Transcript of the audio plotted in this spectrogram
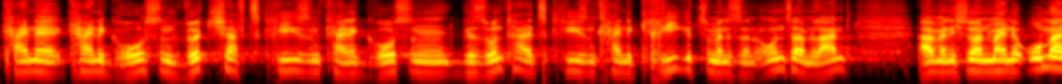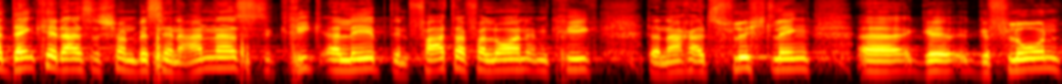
keine, keine großen Wirtschaftskrisen, keine großen Gesundheitskrisen, keine Kriege, zumindest in unserem Land. Aber wenn ich so an meine Oma denke, da ist es schon ein bisschen anders. Krieg erlebt, den Vater verloren im Krieg, danach als Flüchtling äh, ge, geflohen.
